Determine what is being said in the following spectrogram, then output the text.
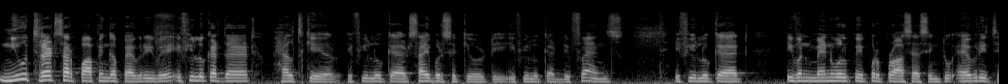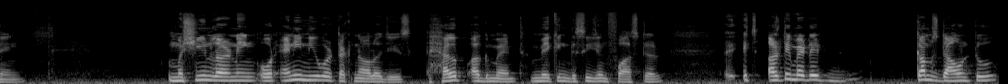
new threats are popping up everywhere. If you look at that healthcare, if you look at cybersecurity, if you look at defense, if you look at even manual paper processing to everything, machine learning or any newer technologies help augment making decisions faster. It's ultimately it comes down to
